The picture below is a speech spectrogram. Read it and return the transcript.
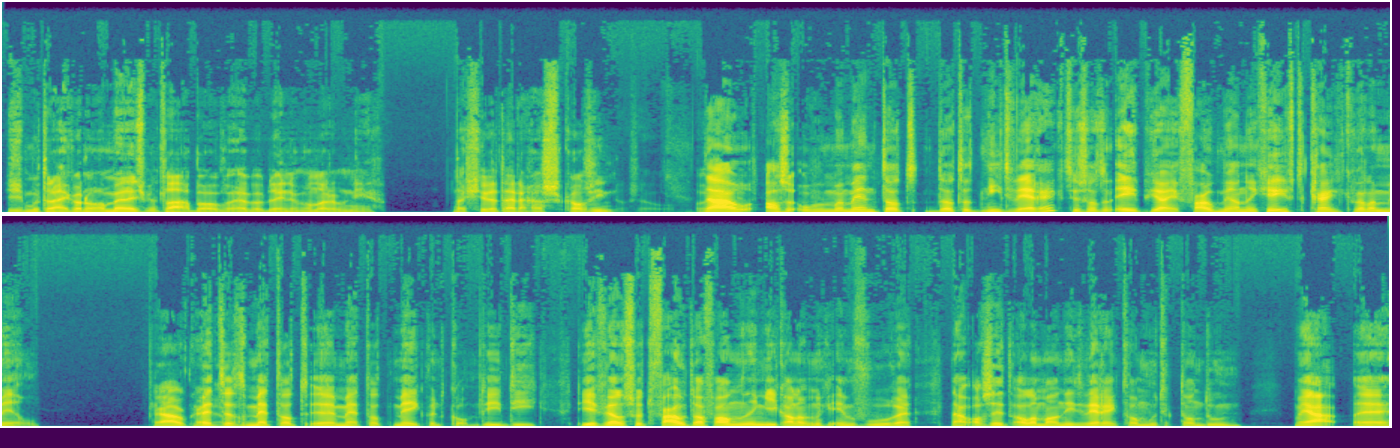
Dus je moet er eigenlijk ook nog een managementlaag boven hebben op de een of andere manier. Dat je dat ergens kan zien. Of zo. Nou, als op het moment dat, dat het niet werkt, dus dat een API een foutmelding geeft, krijg ik wel een mail. ja, oké. Met dat, met dat, eh, met dat. Die, die, die heeft wel een soort foutafhandeling. Je kan ook nog invoeren. Nou, als dit allemaal niet werkt, wat moet ik dan doen? Maar ja, eh,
